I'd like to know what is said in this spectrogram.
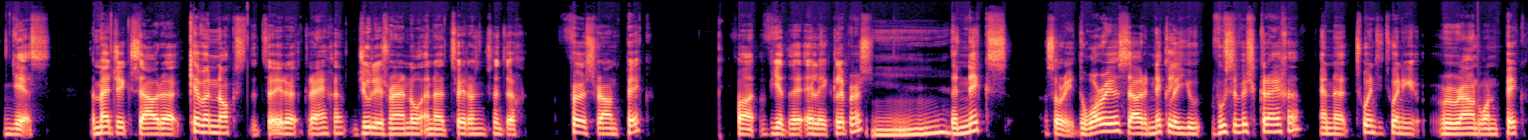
Yes. De Magic zouden Kevin Knox de tweede krijgen. Julius Randle en een 2020 first round pick. Van, via de LA Clippers. De Knicks, sorry, de Warriors zouden Nikola Vucevic krijgen. En een 2020 round one pick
